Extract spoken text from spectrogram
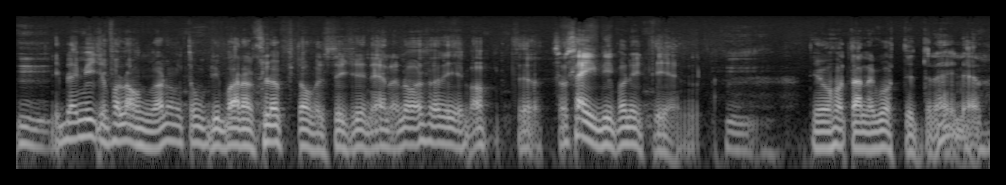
Mm. De ble mye for lange, og da tok de bare og kløpte over et stykke nede. Da, så, de så seig de på nytt igjen. Mm. De har hatt det godt etter det der.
